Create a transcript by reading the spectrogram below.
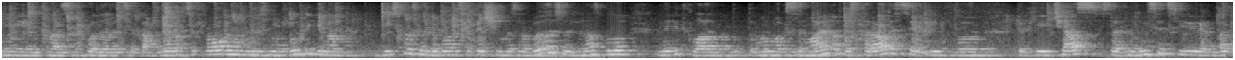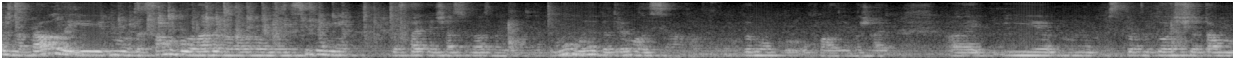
ми в нас знаходилися там в оцифрованому різному вигляді, нам дійсно знадобилося те, що ми зробили. Це для нас було невідкладно. Тобто ми максимально постаралися і в такий час, в серпні місяці, також направили. І ну так само було надано на минулому засіданні достатньо часу на ознайомлення. Тому ми дотрималися вимог ухвали, я вважаю. Е, І з приводу того, що там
